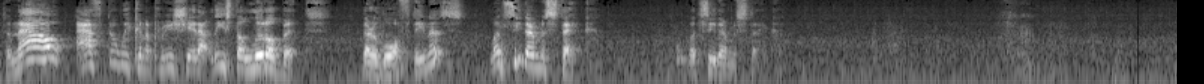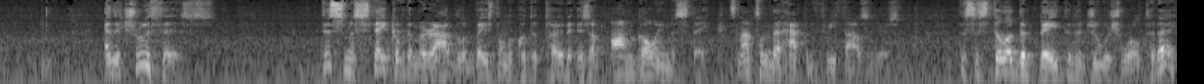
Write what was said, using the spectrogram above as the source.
So now, after we can appreciate at least a little bit their loftiness, let's see their mistake. Let's see their mistake. And the truth is, this mistake of the Miraglim based on Likkutei Torah is an ongoing mistake. It's not something that happened 3,000 years ago. This is still a debate in the Jewish world today.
